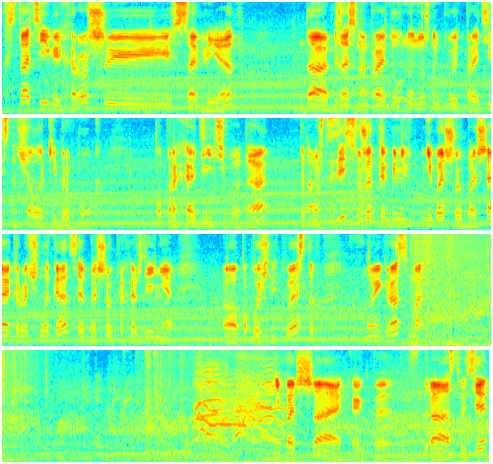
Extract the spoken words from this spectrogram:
Кстати, Игорь, хороший совет. Да, обязательно пройду, но нужно будет пройти сначала Киберпук, попроходить его, да? Потому что здесь сюжет как бы не- небольшой. Большая, короче, локация, большое прохождение э, побочных квестов. Но игра сама... Небольшая, как бы. Здравствуйте.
